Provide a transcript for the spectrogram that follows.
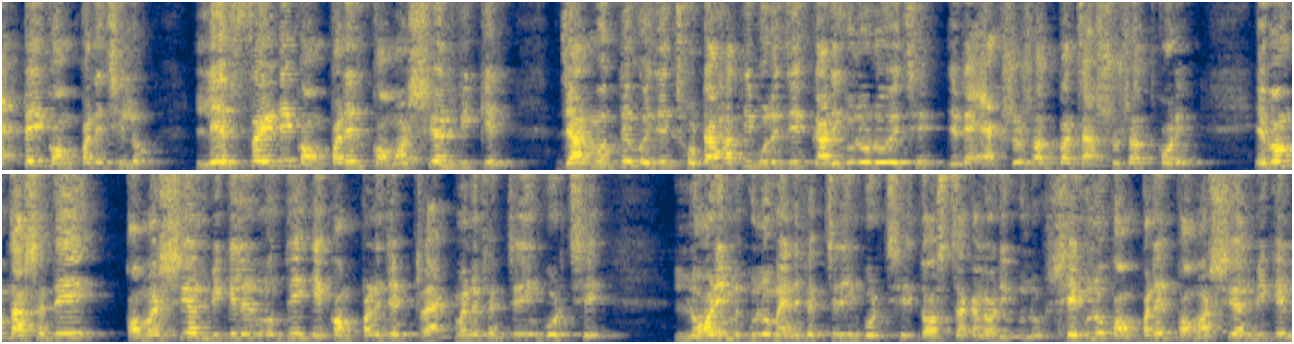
একটাই কোম্পানি ছিল লেফট সাইডে কোম্পানির কমার্শিয়াল ভিকেল যার মধ্যে ওই যে ছোটা হাতি বলে যে গাড়িগুলো রয়েছে, যেটা একশো সাত বা চারশো সাত করে, এবং তার সাথে কমার্শিয়াল ভিকেলের মধ্যে এ কোম্পানি যে ট্র্যাক ম্যানুফ্যাকচারিং করছে লরিগুলো ম্যানুফ্যাকচারিং করছে, দশ টাকা লরিগুলো, সেগুলো কোম্পানির কমার্শিয়াল ভিকেল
